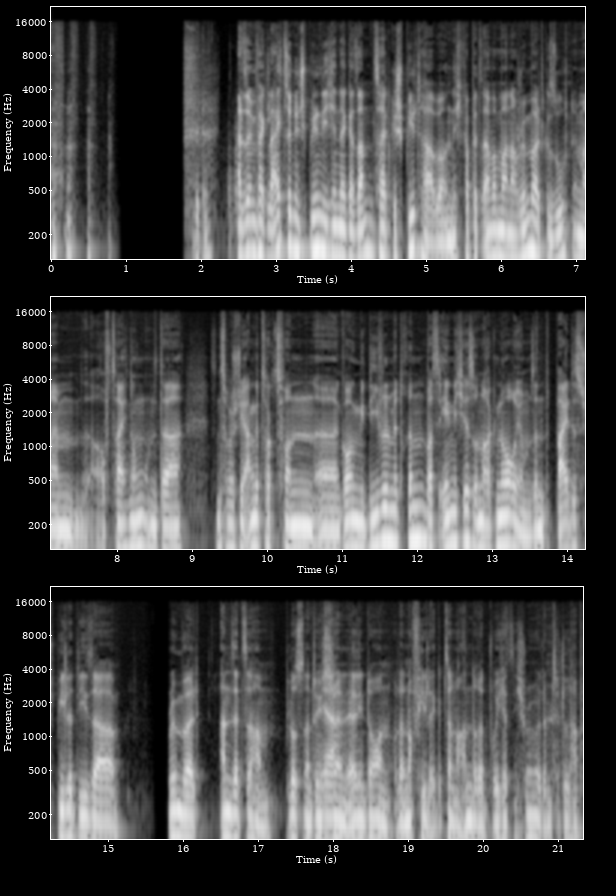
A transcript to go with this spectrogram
Bitte? Also im Vergleich zu den Spielen, die ich in der gesamten Zeit gespielt habe, und ich habe jetzt einfach mal nach Rimworld gesucht in meinen Aufzeichnungen und da sind zum Beispiel angezockt von äh, Going Medieval mit drin, was ähnlich ist, und Ragnorium sind beides Spiele, die dieser Rimworld-Ansätze haben. Plus natürlich ja. Stranded Alien Dawn oder noch viele. Gibt es ja noch andere, wo ich jetzt nicht Rimworld im Titel habe.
